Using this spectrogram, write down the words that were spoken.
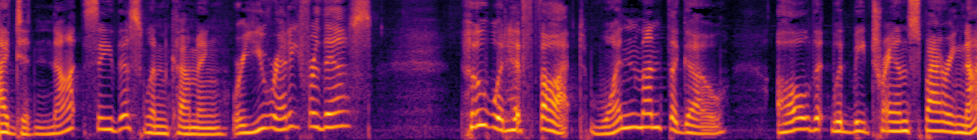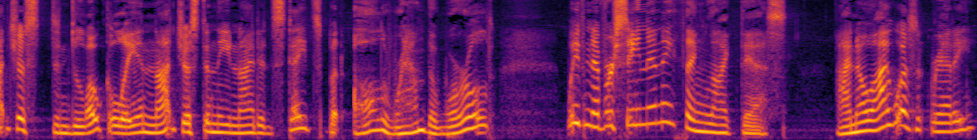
I did not see this one coming. Were you ready for this? Who would have thought one month ago all that would be transpiring, not just locally and not just in the United States, but all around the world? We've never seen anything like this. I know I wasn't ready.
